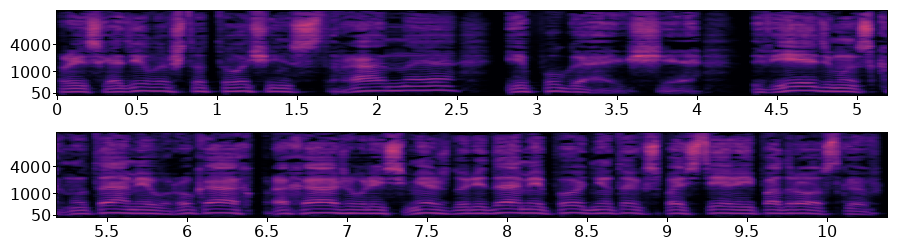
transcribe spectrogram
Происходило что-то очень странное и пугающее — Ведьмы с кнутами в руках прохаживались между рядами поднятых с постелей подростков.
